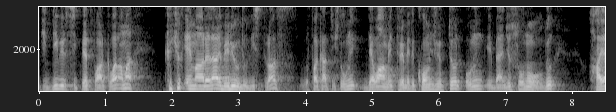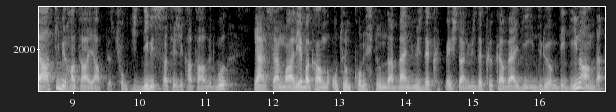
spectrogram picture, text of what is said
ciddi bir siklet farkı var ama küçük emareler veriyordu Liz Truss. Fakat işte onu devam ettiremedi. Konjonktör onun e, bence sonu oldu. Hayati bir hata yaptı. Çok ciddi bir stratejik hatadır bu. Yani sen Maliye Bakanlığı'nda oturup konuştuğunda ben %45'ten %40'a vergi indiriyorum dediğin anda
